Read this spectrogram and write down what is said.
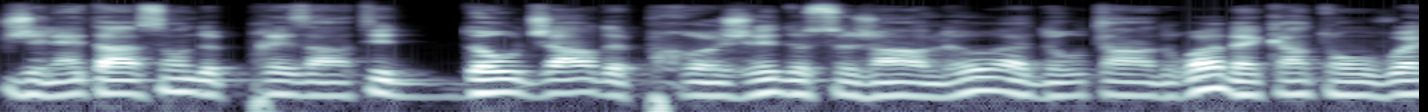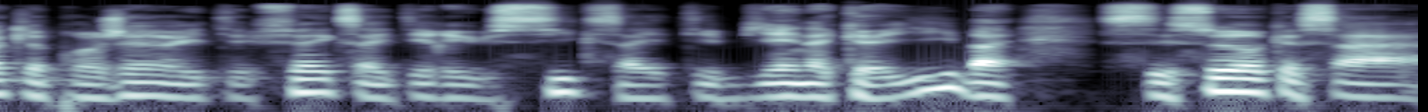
j'ai l'intention de présenter d'autres genres de projets de ce genre-là à d'autres endroits, ben quand on voit que le projet a été fait, que ça a été réussi, que ça a été bien accueilli, ben c'est sûr que ça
